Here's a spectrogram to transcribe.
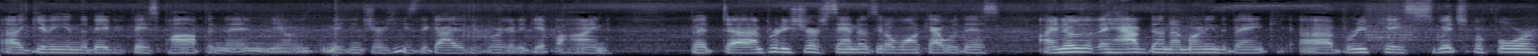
uh, giving him the babyface pop and, and you know making sure he's the guy that people are going to get behind. But uh, I'm pretty sure Sandow's going to walk out with this. I know that they have done a Money in the Bank uh, briefcase switch before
